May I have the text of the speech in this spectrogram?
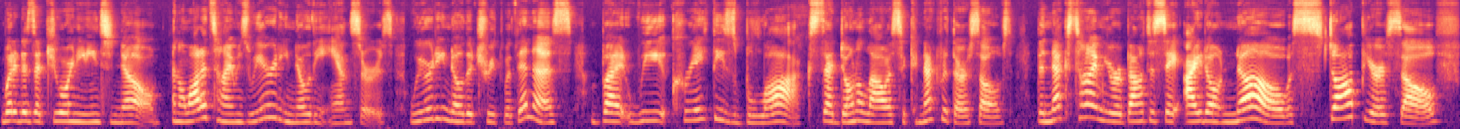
what it is that you're needing to know. And a lot of times we already know the answers, we already know the truth within us, but we create these blocks that don't allow us to connect with ourselves. The next time you're about to say, I don't know, stop yourself,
